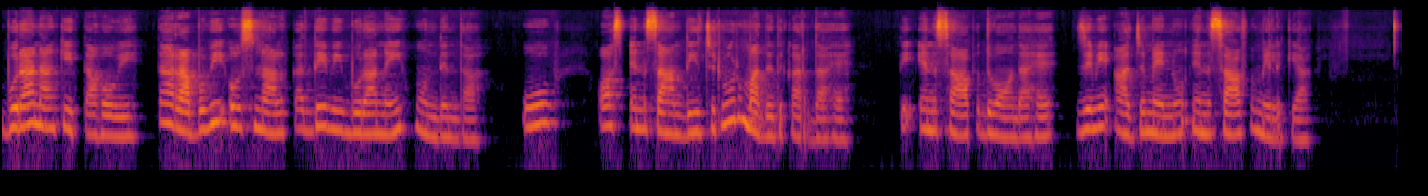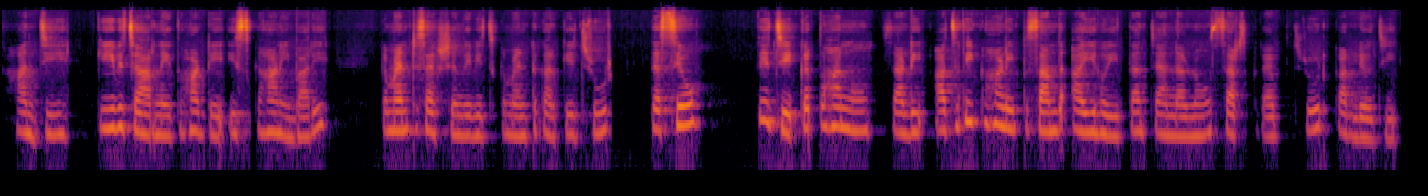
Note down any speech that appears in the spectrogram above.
ਬੁਰਾ ਨਾ ਕੀਤਾ ਹੋਵੇ, ਤਾਂ ਰੱਬ ਵੀ ਉਸ ਨਾਲ ਕਦੇ ਵੀ ਬੁਰਾ ਨਹੀਂ ਹੋਣ ਦਿੰਦਾ। ਉਹ ਉਸ ਇਨਸਾਨ ਦੀ ਜ਼ਰੂਰ ਮਦਦ ਕਰਦਾ ਹੈ ਤੇ ਇਨਸਾਫ ਦਿਵਾਉਂਦਾ ਹੈ, ਜਿਵੇਂ ਅੱਜ ਮੈਨੂੰ ਇਨਸਾਫ ਮਿਲ ਗਿਆ। ਹਾਂਜੀ ਕੀ ਵਿਚਾਰ ਨੇ ਤੁਹਾਡੇ ਇਸ ਕਹਾਣੀ ਬਾਰੇ? ਕਮੈਂਟ ਸੈਕਸ਼ਨ ਦੇ ਵਿੱਚ ਕਮੈਂਟ ਕਰਕੇ ਜ਼ਰੂਰ ਦੱਸਿਓ। ਤੇ ਜੇਕਰ ਤੁਹਾਨੂੰ ਸਾਡੀ ਅੱਜ ਦੀ ਕਹਾਣੀ ਪਸੰਦ ਆਈ ਹੋਈ ਤਾਂ ਚੈਨਲ ਨੂੰ ਸਬਸਕ੍ਰਾਈਬ ਜ਼ਰੂਰ ਕਰ ਲਿਓ ਜੀ।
